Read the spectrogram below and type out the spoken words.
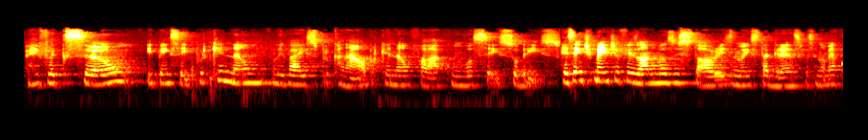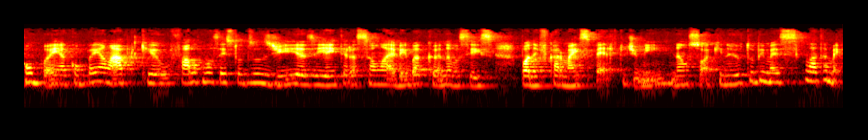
reflexão e pensei, por que não levar isso pro canal? Por que não falar com vocês sobre isso? Recentemente eu fiz lá nos meus stories no meu Instagram, se você não me acompanha, acompanha lá porque eu falo com vocês todos os dias e a interação lá é bem bacana, vocês podem ficar mais perto de mim, não só aqui no YouTube, mas lá também.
